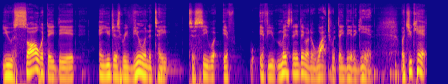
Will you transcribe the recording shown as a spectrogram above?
you saw what they did and you just reviewing the tape to see what if if you missed anything or to watch what they did again. But you can't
